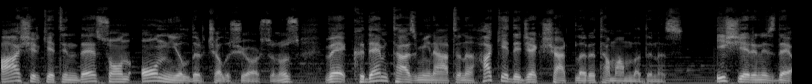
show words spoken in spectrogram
A şirketinde son 10 yıldır çalışıyorsunuz ve kıdem tazminatını hak edecek şartları tamamladınız. İş yerinizde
